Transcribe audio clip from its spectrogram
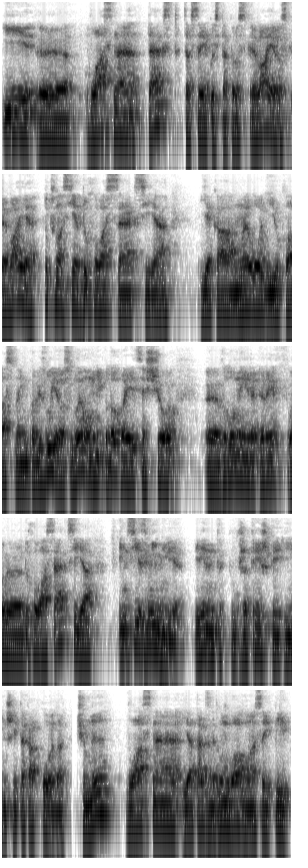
І, е, власне, текст це все якось так розкриває, розкриває. Тут у нас є духова секція, яка мелодію класно імпровізує. Особливо мені подобається, що е, головний риф, е, духова секція в кінці змінює. І він, типу, вже трішки інший, така кода. Чому, власне, я так звернув увагу на цей кліп?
